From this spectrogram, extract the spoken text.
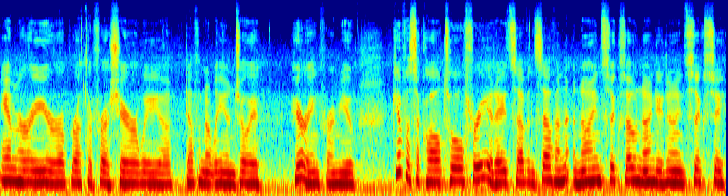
Anne Marie, you're a breath of fresh air. We uh, definitely enjoy hearing from you. Give us a call toll free at 877 960 9960,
